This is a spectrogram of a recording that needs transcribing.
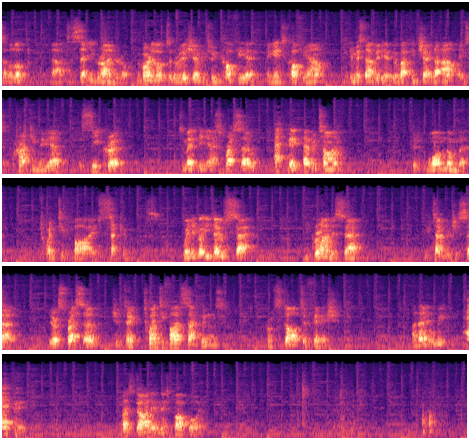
let's have a look how to set your grinder up. We've already looked at the ratio between coffee in against coffee out. If you missed that video, go back and check that out. It's a cracking video. The secret to making your espresso epic every time is one number, 25 seconds. When you've got your dose set, your grinder set, your temperature set, your espresso should take 25 seconds from start to finish. And then it will be epic. Let's dial in this bad boy.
